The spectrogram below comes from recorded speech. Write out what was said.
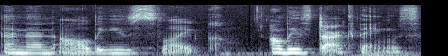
and then all these like all these dark things.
